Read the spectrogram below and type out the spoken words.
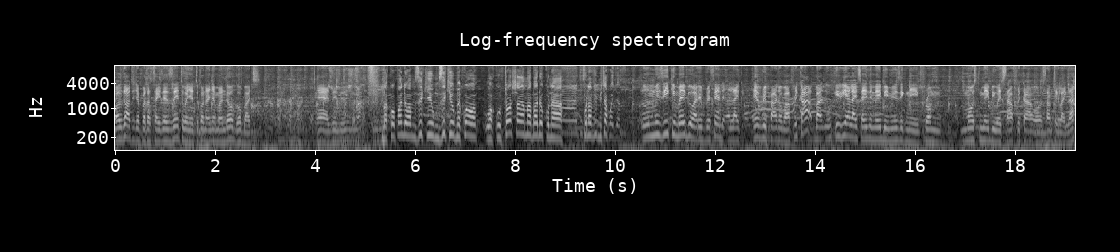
although hatujapata sizes zetu wenye tuko na nyama ndogo but yeah, zizi, ma, Na kwa upande wa mziki, mziki umekuwa wa, kutosha ama bado kuna kuna michapo haija- muziki maybe wa represent uh, like every part of Africa but ukirealize saizi maybe music ni from most maybe West Africa or something like that.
